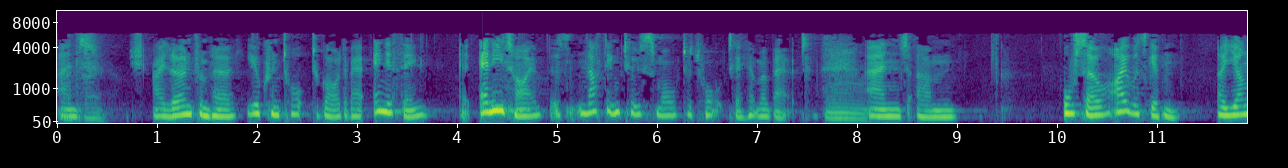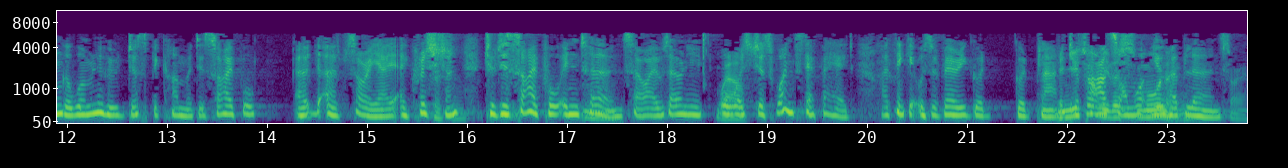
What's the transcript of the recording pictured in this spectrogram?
And Okay. I learned from her, you can talk to God about anything at any time. There's nothing too small to talk to Him about. Hmm. And um, also, I was given a younger woman who'd just become a disciple. Uh, uh, sorry, a, a Christian to disciple in turn. So I was only. Wow. always just one step ahead. I think it was a very good good plan And to you told me pass this on what morning. you have learned. Sorry.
